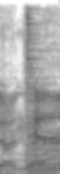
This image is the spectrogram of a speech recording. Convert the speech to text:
God's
